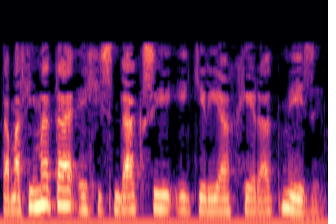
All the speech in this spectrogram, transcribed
Τα μαθήματα έχει συντάξει η κυρία Χέρατ Μέζε.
